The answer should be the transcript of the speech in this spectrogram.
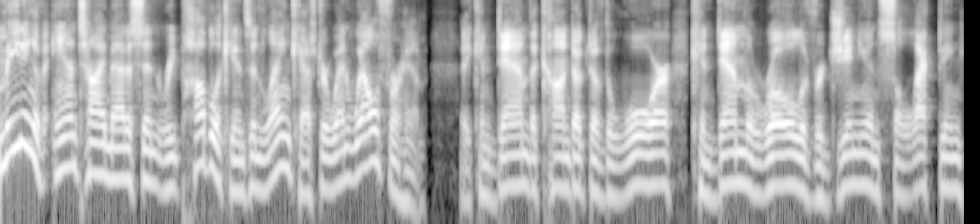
meeting of anti Madison Republicans in Lancaster went well for him. They condemned the conduct of the war, condemned the role of Virginia in selecting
